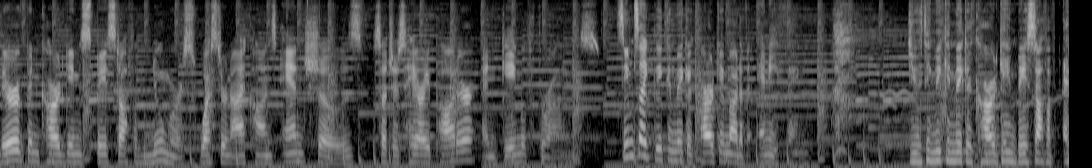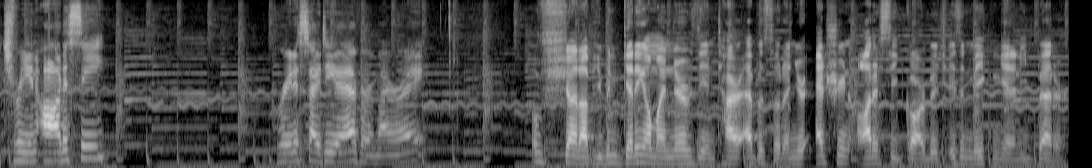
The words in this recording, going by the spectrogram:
there have been card games based off of numerous Western icons and shows, such as Harry Potter and Game of Thrones. Seems like they can make a card game out of anything. Do you think we can make a card game based off of Etrian Odyssey? Greatest idea ever, am I right? Oh, shut up. You've been getting on my nerves the entire episode, and your Etrian Odyssey garbage isn't making it any better.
